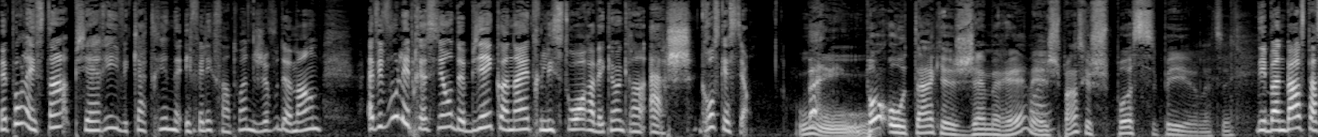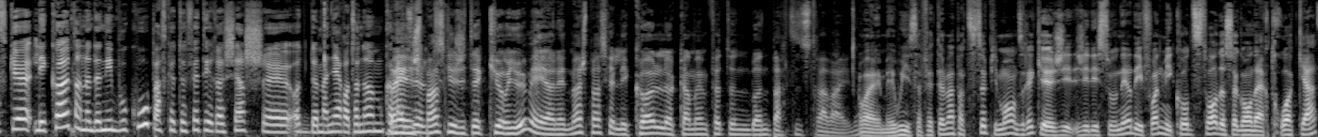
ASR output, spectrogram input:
Mais pour l'instant, Pierre-Yves, Catherine et Félix Antoine, je vous demande Avez-vous l'impression de bien connaître l'histoire avec un grand H? Grosse question. Ouh. Pas autant que j'aimerais, mais je pense que je suis pas si pire, là, tu sais. Des bonnes bases parce que l'école t'en a donné beaucoup parce que t'as fait tes recherches euh, de manière autonome comme Ben, adulte. je pense que j'étais curieux, mais honnêtement, je pense que l'école a quand même fait une bonne partie du travail. là. Ouais, mais oui, ça fait tellement partie de ça. Puis moi, on dirait que j'ai j'ai des souvenirs des fois de mes cours d'histoire de secondaire 3-4.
